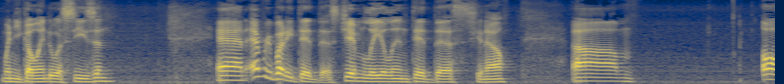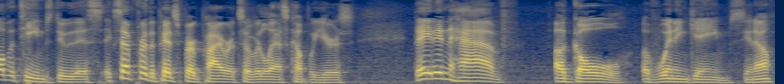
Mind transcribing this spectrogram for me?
when you go into a season. And everybody did this. Jim Leyland did this, you know. Um, all the teams do this, except for the Pittsburgh Pirates over the last couple years. They didn't have a goal of winning games, you know.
